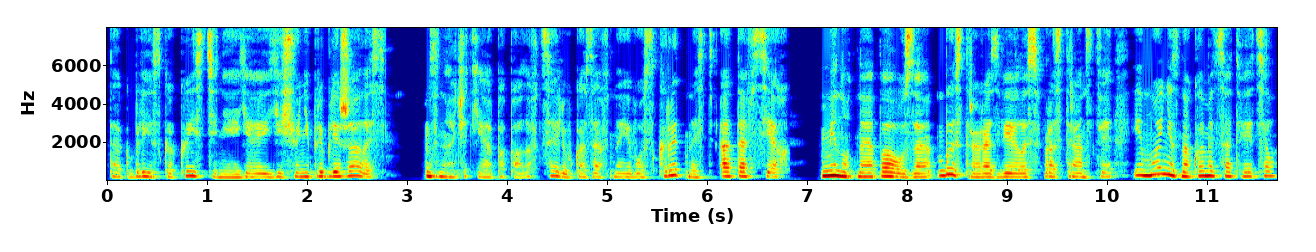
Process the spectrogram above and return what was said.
Так близко к истине я еще не приближалась. Значит, я попала в цель, указав на его скрытность ото всех – Минутная пауза быстро развеялась в пространстве, и мой незнакомец ответил.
